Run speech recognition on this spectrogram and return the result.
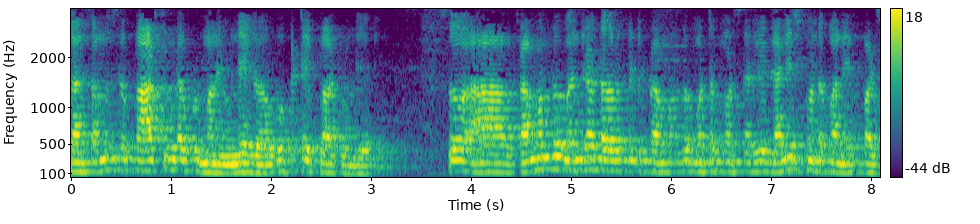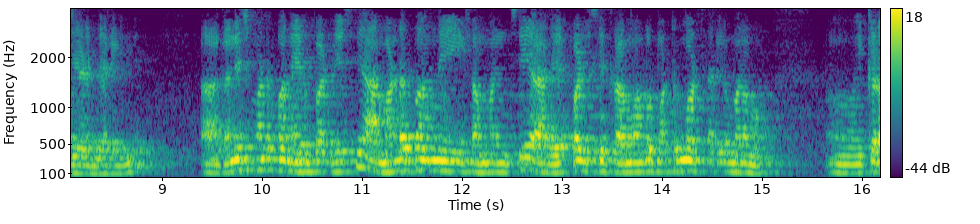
దానికి సంబంధించిన ప్లాట్స్ కూడా అప్పుడు మనం ఉండేవి కావు ఒకటే ప్లాట్ ఉండేది. సో ఆ క్రమంలో మందిరం డెవలప్మెంట్ క్రమంలో మొట్టమొదటిసారిగా గణేష్ మండపాన్ని ఏర్పాటు చేయడం జరిగింది. ఆ గణేష్ మండపాన్ని ఏర్పాటు చేసి ఆ మండపాన్ని సంబంధించి ఆ ఏర్పాటు చేసే క్రమంలో మొట్టమొదటిసారిగా మనము ఇక్కడ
